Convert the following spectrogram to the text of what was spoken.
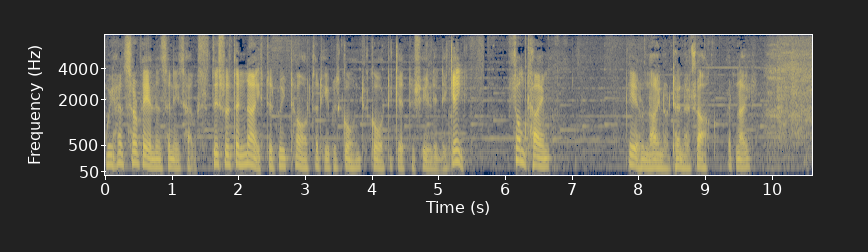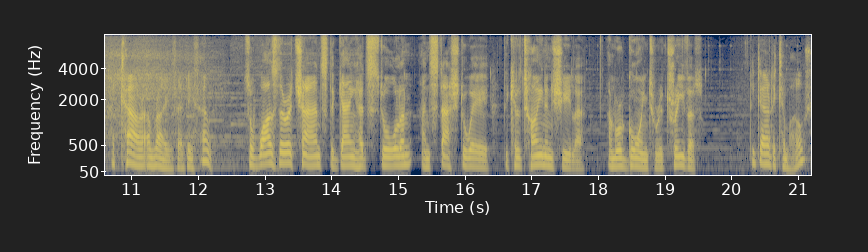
We had surveillance in his house. This was the night that we thought that he was going to go to get the Sheela-na-gig. Sometime eight or nine or ten o'clock at night, a car arrives at his house. So, was there a chance the gang had stolen and stashed away the Kiltinan Sheela and were going to retrieve it? The Garda came out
